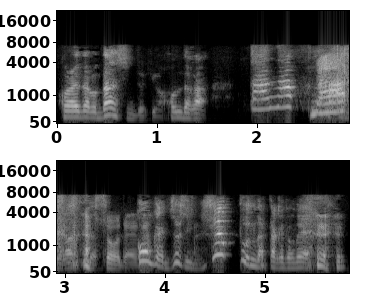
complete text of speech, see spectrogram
この間の男子の時は、ホンダが7分っが。今回女子10分だったけどね、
